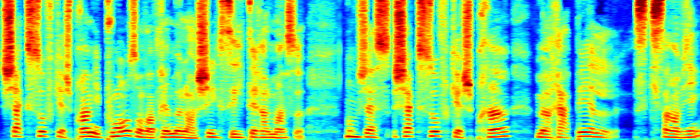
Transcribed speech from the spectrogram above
chaque souffle que je prends, mes poumons sont en train de me lâcher. C'est littéralement ça. Donc, mm. chaque souffle que je prends me rappelle ce qui s'en vient,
